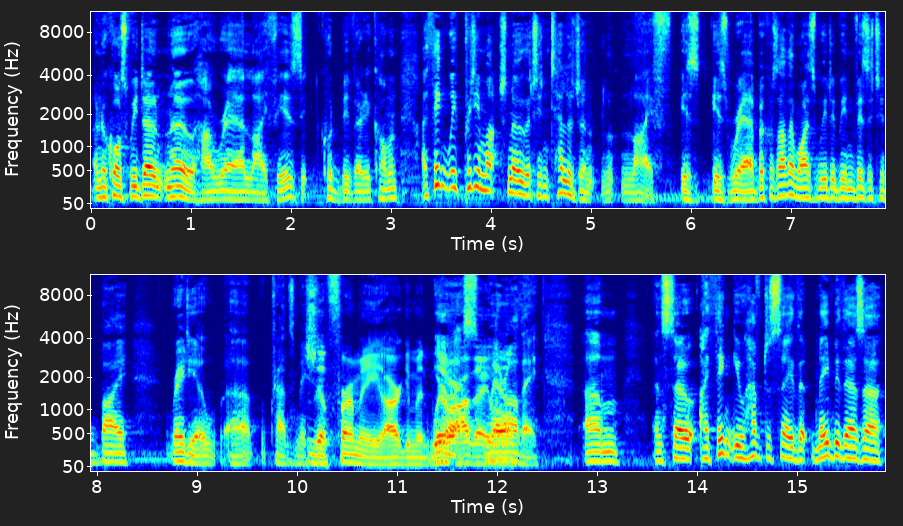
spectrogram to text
And of course, we don't know how rare life is. It could be very common. I think we pretty much know that intelligent life is, is rare because otherwise we'd have been visited by radio uh, transmission. The Fermi argument, where Yes, are they? Where all? are they? Um, and so I think you have to say that maybe there's a,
